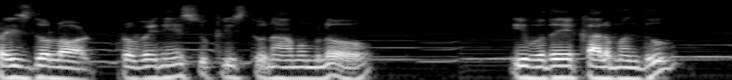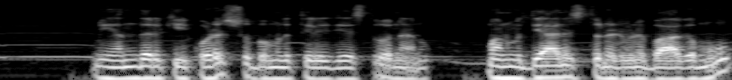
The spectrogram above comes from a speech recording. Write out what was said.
ప్రైజ్ ద లాడ్ ప్రొవైనేసు క్రీస్తు నామములో ఈ ఉదయకాలమందు మీ అందరికీ కూడా శుభములు తెలియజేస్తూ ఉన్నాను. మనము ధ్యానిస్తున్నటువంటి భాగము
